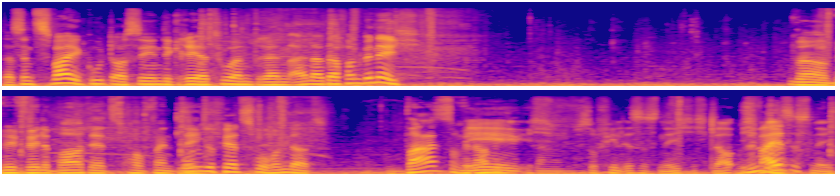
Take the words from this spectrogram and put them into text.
Das sind zwei gut aussehende Kreaturen drin. Einer davon bin ich. Na, wie viele braucht er jetzt hoffentlich? Ungefähr 200. Was? So Nee, ich so viel ist es nicht. Ich glaube, ich weiß das? es nicht.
